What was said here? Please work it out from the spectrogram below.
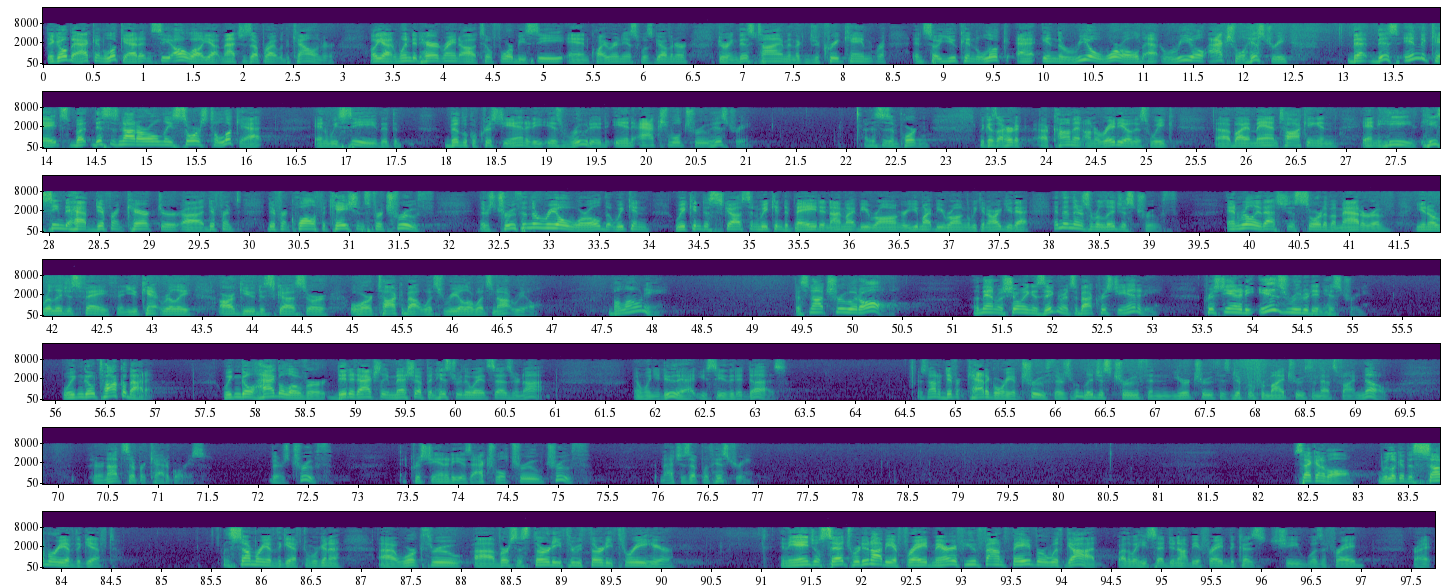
They go back and look at it and see, oh well, yeah, it matches up right with the calendar. Oh yeah, and when did Herod reign? Oh, till 4 BC, and Quirinius was governor during this time, and the decree came. And so you can look at in the real world at real actual history that this indicates, but this is not our only source to look at, and we see that the biblical Christianity is rooted in actual true history. This is important because I heard a, a comment on a radio this week uh, by a man talking, and and he he seemed to have different character, uh, different different qualifications for truth. There's truth in the real world that we can we can discuss and we can debate, and I might be wrong or you might be wrong, and we can argue that. And then there's religious truth. And really, that's just sort of a matter of, you know, religious faith. And you can't really argue, discuss, or, or talk about what's real or what's not real. Baloney. That's not true at all. The man was showing his ignorance about Christianity. Christianity is rooted in history. We can go talk about it. We can go haggle over did it actually mesh up in history the way it says or not. And when you do that, you see that it does. There's not a different category of truth. There's religious truth, and your truth is different from my truth, and that's fine. No. They're not separate categories. There's truth. And Christianity is actual true truth. It matches up with history. Second of all, we look at the summary of the gift. The summary of the gift, and we're going to uh, work through uh, verses 30 through 33 here. And the angel said to her, Do not be afraid, Mary, if you have found favor with God. By the way, he said, Do not be afraid because she was afraid, right?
